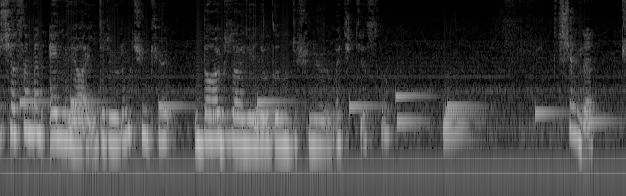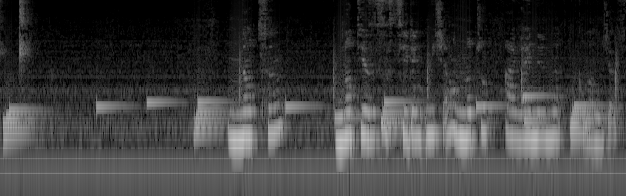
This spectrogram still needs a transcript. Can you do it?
Şahsen ben elle yaydırıyorum çünkü daha güzel yayıldığını düşünüyorum açıkçası. Şimdi Notun not yazısı silinmiş ama notun eyelinerını kullanacağız.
